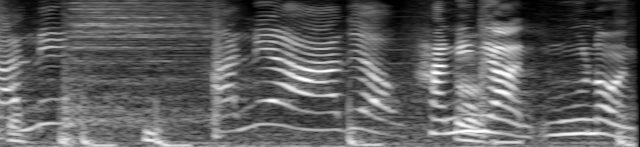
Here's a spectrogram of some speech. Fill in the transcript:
ഹണി ഹണി ആദ്യം. ഹണി ഞാൻ മൂണോൻ.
